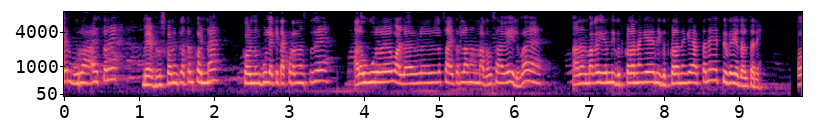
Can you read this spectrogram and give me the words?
ಏನು ಗುರು ಹಾಯ್ತಾರೆ ಮೆಡ್ರಸ್ಕೊಂಡು ನಿಂತ್ಕೊತಾನೆ ಕಣ್ಣ, ಕಣ್ಣು ಗುಳಕ್ಕೆ ತಕ್ಕೊಡ ಅನಿಸ್ತದೆ. ಅಲ್ಲ ಊರಲ್ಲಿ ಒಳ್ಳೆ ಒಳ್ಳೆ ಸಾಯ್ತಾರಲ್ಲ ನನ್ನ ಮಗನ ಸಾವೇ ಇಲ್ವಾ? ನನ್ನ ಮಗ ಏನು ನಿಗದ್ಕೊಳ್ಳೋನಾಗೆ ನಿಗದ್ಕೊಳ್ಳೋನಾಗೆ ಆಡ್ತಾನೆ, ತಿರ್ಗಾ ಎದಲ್ತಾನೆ ಓ,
